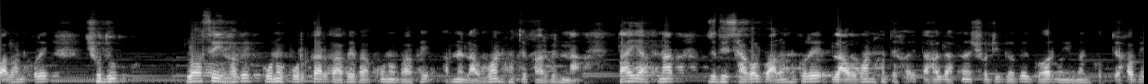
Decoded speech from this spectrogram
পালন করে শুধু লসেই হবে, কোনো প্রকারভাবে বা কোনোভাবে আপনি লাভবান হতে পারবেন না। তাই আপনার যদি ছাগল পালন করে লাভবান হতে হয়, তাহলে আপনার সঠিকভাবে ঘর নির্মাণ করতে হবে।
